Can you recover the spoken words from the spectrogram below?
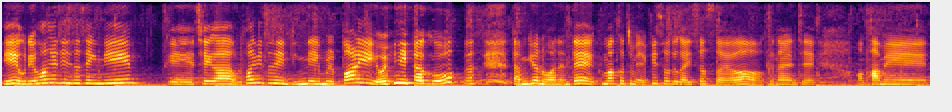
예, 우리 황혜진 선생님. 예, 제가 우리 황혜진 선생님 닉네임을 파리의 여인이라고 남겨놓았는데 그만큼 좀 에피소드가 있었어요. 그날 이제 어, 밤에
